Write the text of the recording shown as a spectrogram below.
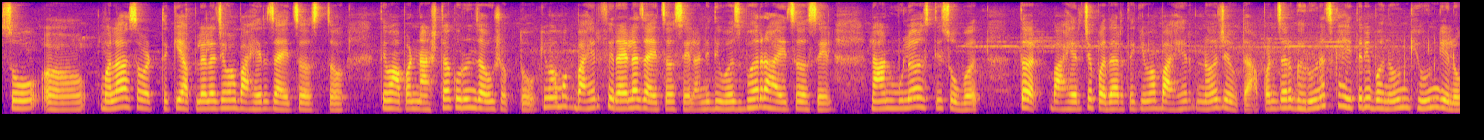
सो मला असं वाटतं की आपल्याला जेव्हा बाहेर जायचं असतं तेव्हा आपण नाश्ता करून जाऊ शकतो किंवा मग बाहेर फिरायला जायचं असेल आणि दिवसभर राहायचं असेल लहान मुलं असती सोबत तर बाहेरचे पदार्थ किंवा बाहेर न जेवता आपण जर घरूनच काहीतरी बनवून घेऊन गेलो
